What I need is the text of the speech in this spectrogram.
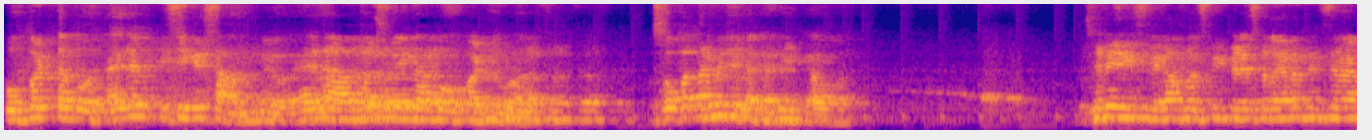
पोपट तब होता है जब किसी के सामने हो ऐसा आपस में क्या पोपट हुआ उसको पता भी नहीं लगा कि क्या हुआ। लगा फ़र्स्ट फिर से मैं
